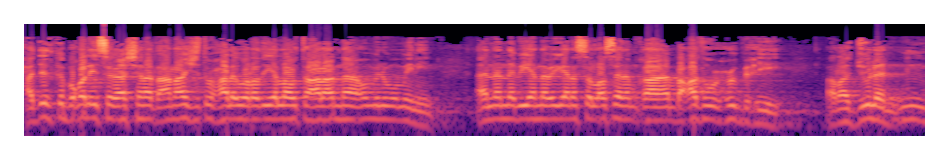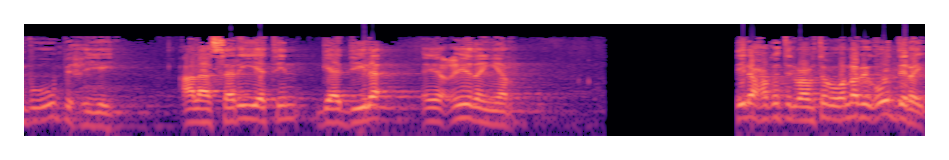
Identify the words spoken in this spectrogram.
Xadiidka boqol iyo sagaashanaad can caaishata waxaa laga radi allahu tacala anha um lmuminiin ana nabiya nabigeena sal slm bacau wuxuu bixiyey rajulan nin buu u bixiyey calaa sariyatin gaadiila ee ciidan yar. Ka tilmaamtaba nabiga u diray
